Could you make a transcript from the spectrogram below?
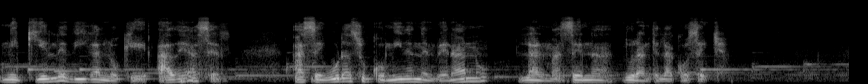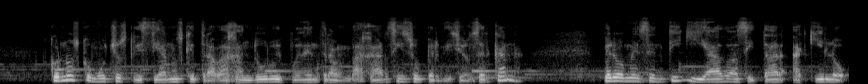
ni quien le diga lo que ha de hacer, asegura su comida en el verano, la almacena durante la cosecha. Conozco muchos cristianos que trabajan duro y pueden trabajar sin supervisión cercana, pero me sentí guiado a citar aquí lo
